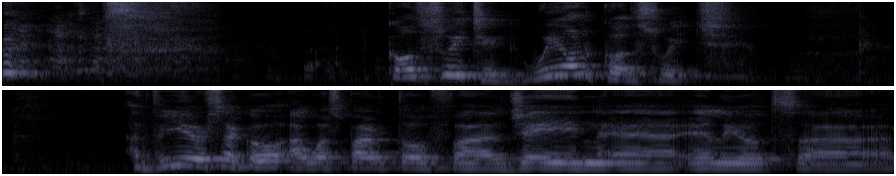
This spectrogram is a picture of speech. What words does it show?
code switching. We all code switch. A few years ago, I was part of uh, Jane uh, Elliott's uh,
